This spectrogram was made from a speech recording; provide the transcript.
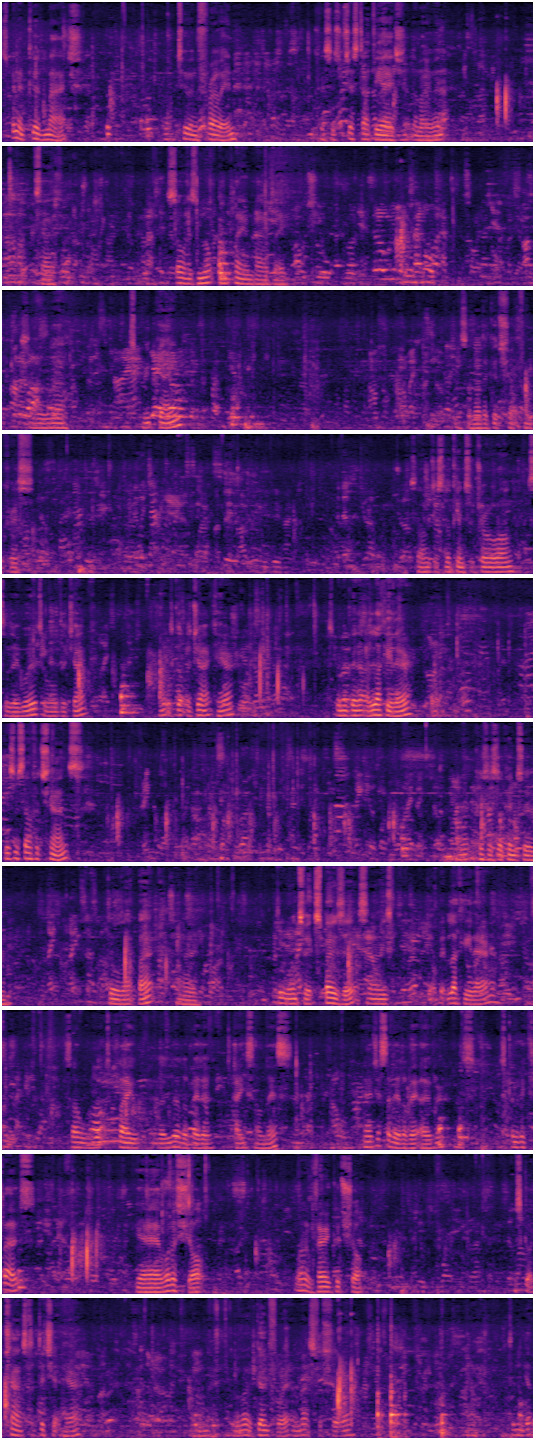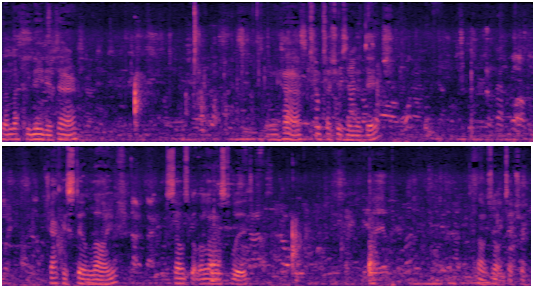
It's been a good match. Not to and fro in. Chris is just at the edge at the moment. So, Saul has not been playing badly. So, uh, it's group game. That's another good shot from Chris. So I'm just looking to draw on to the wood or the jack. Oh, he's got the jack here. He's been a bit unlucky there. Gives himself a chance. Yeah, Chris is looking to draw that back. Didn't want to expose it, so he's got a bit lucky there. So we'll look to play with a little bit of pace on this. Yeah, just a little bit over. It's, it's going to be close. Yeah, what a shot. What a very good shot. He's got a chance to ditch it here. He won't go for it, and that's for sure. Didn't get the luck he needed there. We have two touches in the ditch. Jack is still live. Saul's got the last wood. Oh, it's not a toucher.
